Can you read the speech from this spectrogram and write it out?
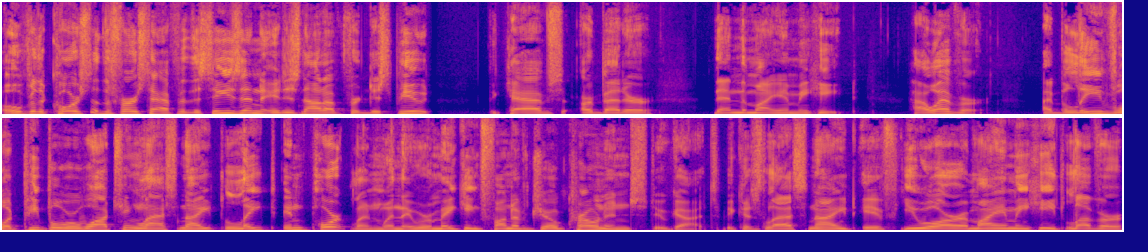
Over the course of the first half of the season, it is not up for dispute. The Cavs are better than the Miami Heat. However, I believe what people were watching last night late in Portland when they were making fun of Joe Cronin, Stugotz, because last night, if you are a Miami Heat lover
